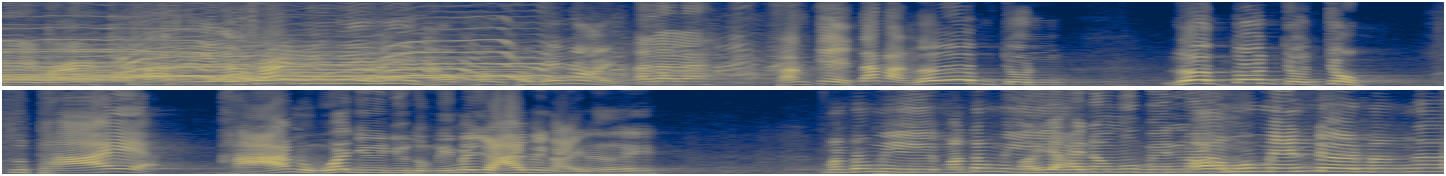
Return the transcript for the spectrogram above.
มีอีกไหมไม่ใช่มีมีมีเขาเขาเขาไม่หน่อย อะไรอะไรสังเกตตั้งแต่เริ่มจน เริ่มต้นจนจบสุดท้ายอะ ขาหนูว่ายืนอยู่ตรงนี้ไม่ย้ายไปไหนเลย มันต้องมีมันต้องมีเอาอยากให้น้องมูฟเมนต์เอมาอมูเมนต์เดินมาหน้า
